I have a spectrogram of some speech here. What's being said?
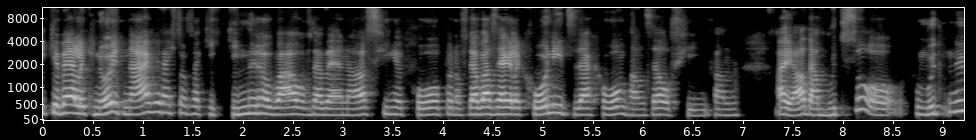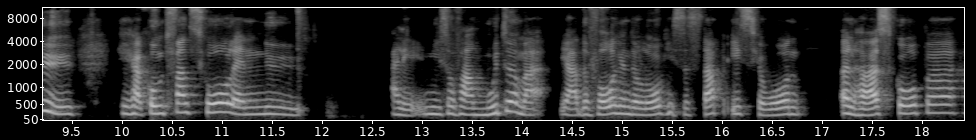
ik heb eigenlijk nooit nagedacht of dat ik kinderen wou of dat wij een huis gingen kopen. Of dat was eigenlijk gewoon iets dat gewoon vanzelf ging. Van, ah ja, dat moet zo. Je moet nu. Je gaat, komt van school en nu... Allee, niet zo van moeten, maar ja, de volgende logische stap is gewoon een huis kopen,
